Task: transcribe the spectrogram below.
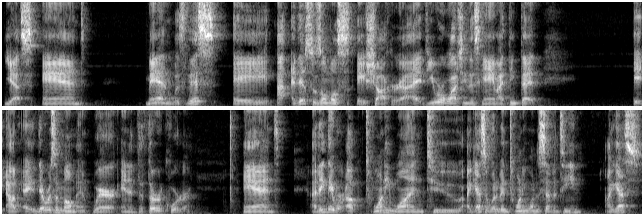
Yes, and man, was this a I, this was almost a shocker. I, if you were watching this game, I think that it, I, there was a moment where in the third quarter, and I think they were up 21 to I guess it would have been 21 to 17, I guess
